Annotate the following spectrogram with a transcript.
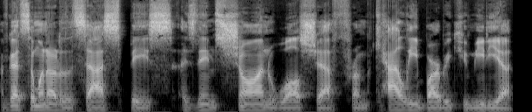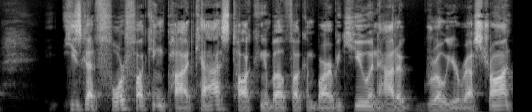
I've got someone out of the SaaS space. His name's Shawn Walchef from Cali Barbecue Media. He's got four fucking podcasts talking about fucking barbecue and how to grow your restaurant.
